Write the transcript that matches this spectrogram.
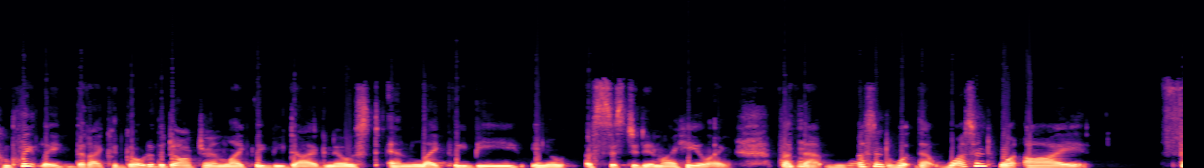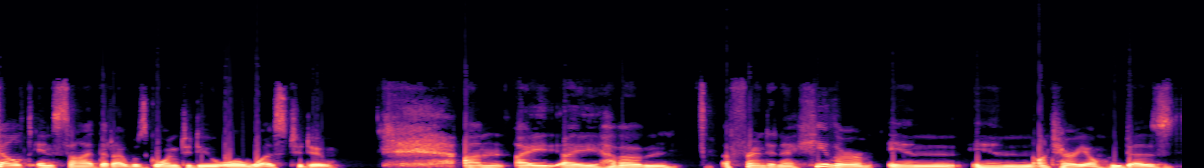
completely that I could go to the doctor and likely be diagnosed and likely be, you know, assisted in my healing. But mm-hmm. that wasn't what, that wasn't what I felt inside that I was going to do or was to do. Um, I, I, have a, a, friend and a healer in in Ontario who does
